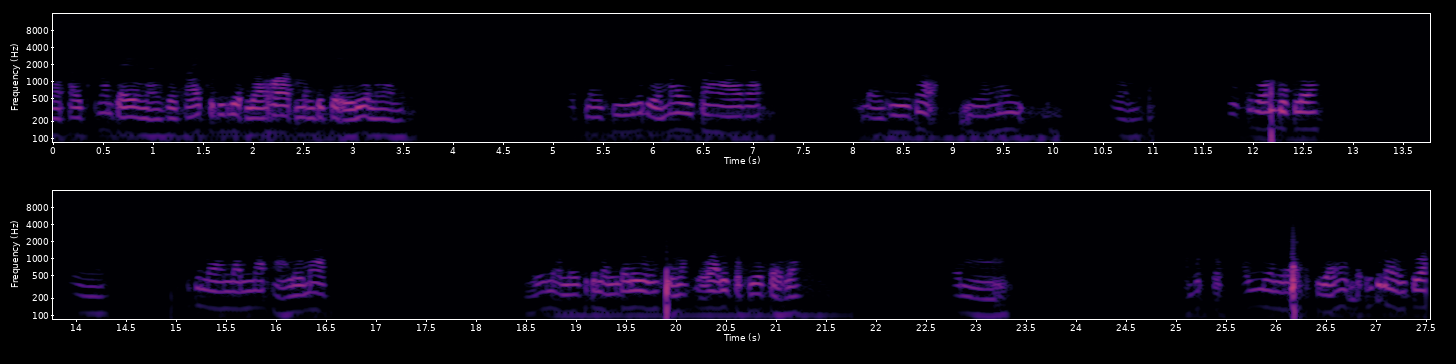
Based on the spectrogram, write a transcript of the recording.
ซึ่งด่านต่อไปกูมั่นใจเลยนะสุดท้ายกูได้เรียบร้อยเพราะมันจะเจอเอเลี่ยนแน่นอนตบหนึ่งทีก็บอกไม่ตายครับอีกหนึ่งทีก็ยังไม่รวมบุกก็รวมบุกเลยอืมพิชแมนดันหน้าผาเร็วมากอันนี้เนี่ยในพิชแมนต้องเร็วสูงนะเพราะว่าได้ตกเดียวเตะเลยอืมอามุดตกไปเงินเลยสวยพิชแมนหนึ่งตัว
